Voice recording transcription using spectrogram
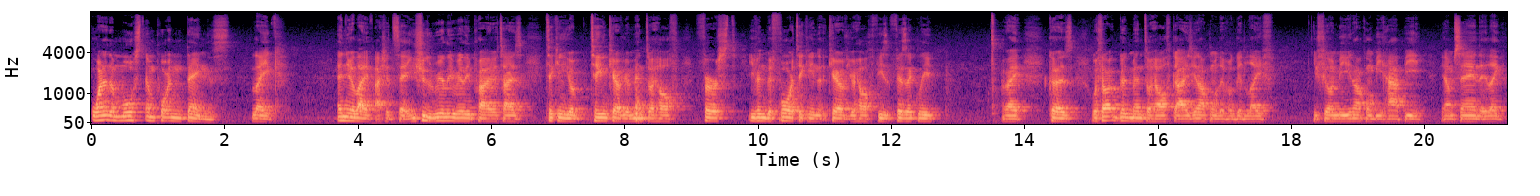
one of the most important things like in your life i should say. You should really really prioritize taking your taking care of your mental health first even before taking care of your health physically right? Because without good mental health guys you're not to live a good life. You feel me? You're not to be happy. You know what i'm saying? They like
